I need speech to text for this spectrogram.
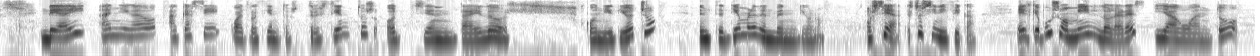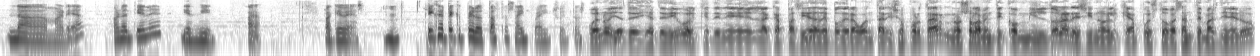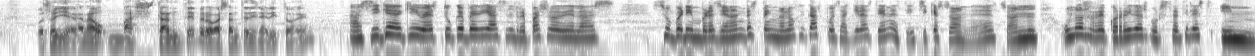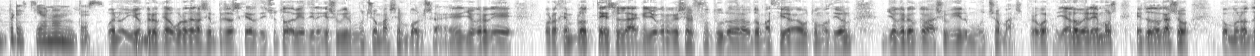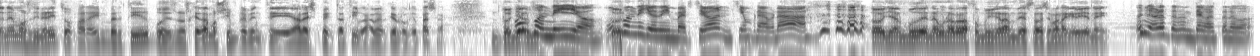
De ahí han llegado a casi 400, 382 con 18 en septiembre del 21. O sea, esto significa, el que puso mil dólares y aguantó la marea, ahora tiene 10.000. Para que veas. Ujú. Fíjate qué pelotazos hay por ahí sueltos. Bueno, ya te, ya te digo, el que tiene la capacidad de poder aguantar y soportar, no solamente con mil dólares, sino el que ha puesto bastante más dinero, pues oye, ha ganado bastante, pero bastante dinerito, ¿eh? Así que aquí ves tú que pedías el repaso de las súper impresionantes tecnológicas, pues aquí las tienes. Y sí que son, ¿eh? Son unos recorridos bursátiles impresionantes. Bueno, y yo creo que alguna de las empresas que has dicho todavía tiene que subir mucho más en bolsa. ¿eh? Yo creo que, por ejemplo, Tesla, que yo creo que es el futuro de la automación, automoción, yo creo que va a subir mucho más. Pero bueno, ya lo veremos. En todo caso, como no tenemos dinerito para invertir, pues nos quedamos simplemente a la expectativa, a ver qué es lo que pasa. Doña, Un Alm- fondillo, un fondillo de inversión, siempre habrá. Doña Almudena, un abrazo muy grande. Hasta la semana que viene. Un abrazo, Santiago, hasta luego.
